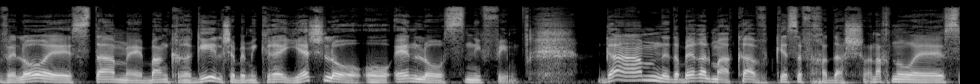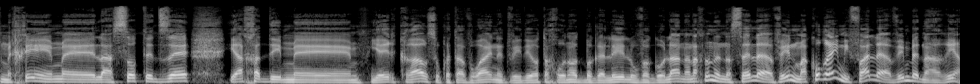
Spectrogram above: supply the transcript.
ולא uh, סתם uh, בנק רגיל שבמקרה יש לו או אין לו סניפים. גם נדבר על מעקב כסף חדש. אנחנו uh, שמחים uh, לעשות את זה יחד עם uh, יאיר קראוס, הוא כתב ynet וידיעות אחרונות בגליל ובגולן. אנחנו ננסה להבין מה קורה עם מפעל להבים בנהריה.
